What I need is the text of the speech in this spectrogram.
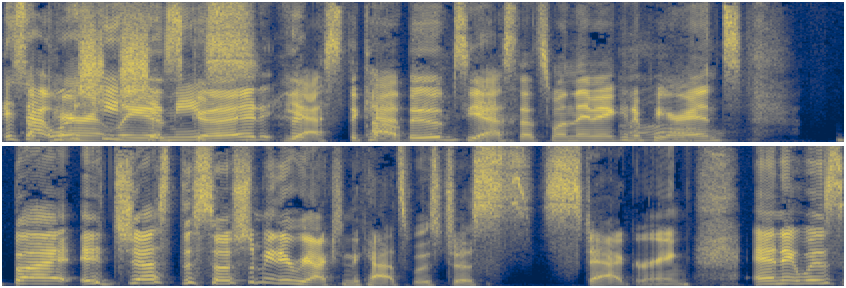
Is that where she is good. her- yes, the cat Oh, boobs. Yes, Yeah. that's when they make an Oh. appearance. But it just the social media reaction to cats was just staggering, and it was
